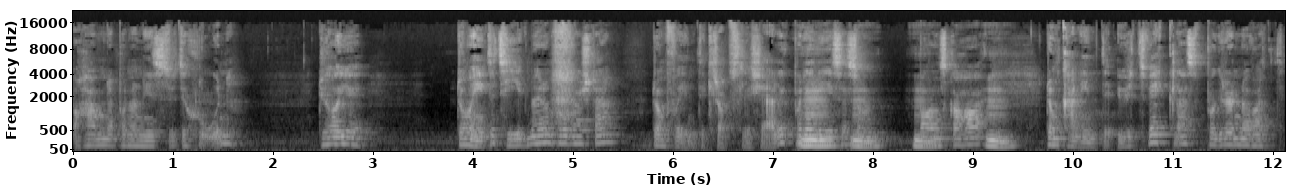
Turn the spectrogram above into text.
och hamnar på någon institution. Du har ju... De har inte tid med dem för det första. De får inte kroppslig kärlek på det viset som barn ska ha. De kan inte utvecklas på grund av att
